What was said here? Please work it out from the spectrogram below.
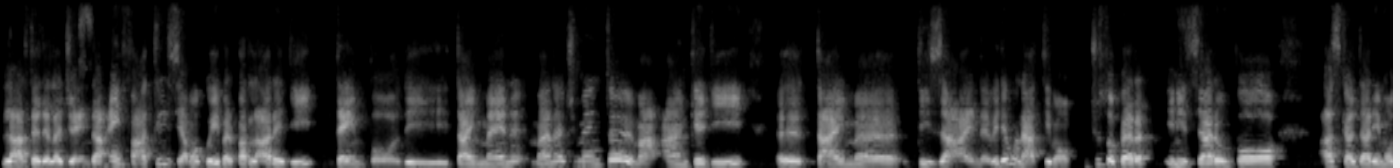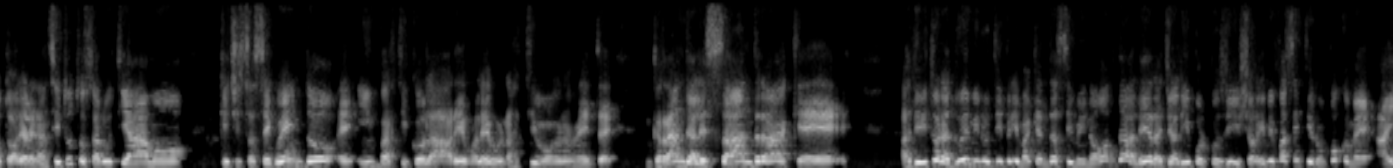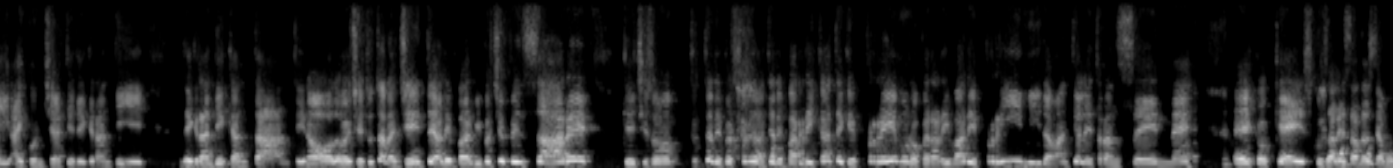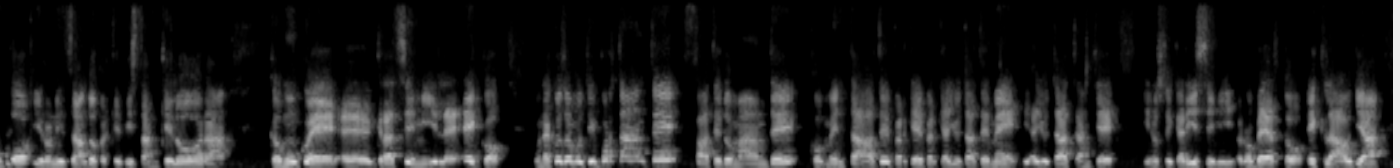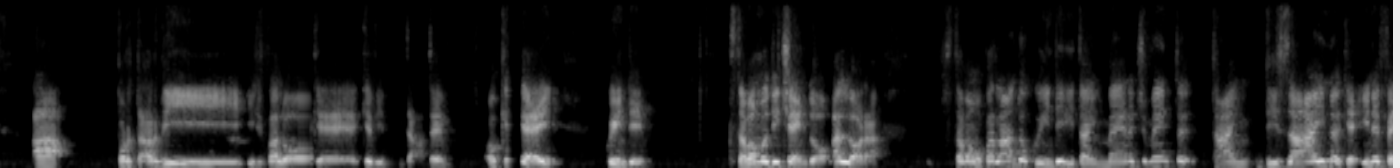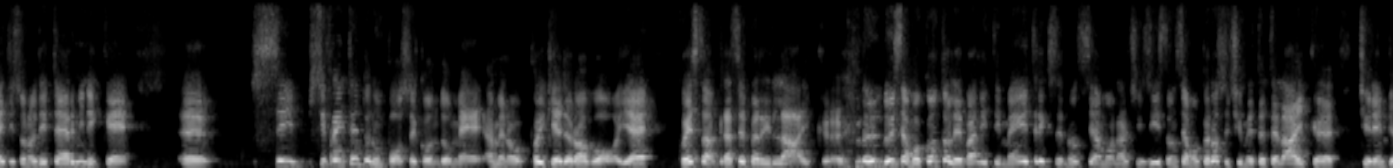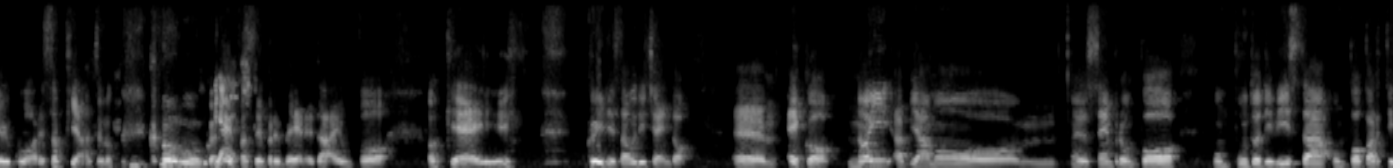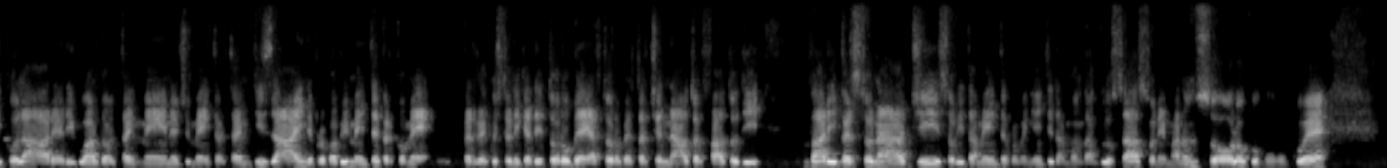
l'arte dell'agenda. Sì. E infatti siamo qui per parlare di tempo, di time man- management, ma anche di eh, time eh, design. Vediamo un attimo, giusto per iniziare un po' a scaldare i motori. Allora, innanzitutto salutiamo chi ci sta seguendo e in particolare volevo un attimo veramente grande Alessandra che addirittura due minuti prima che andassimo in onda lei era già lì in pole position che mi fa sentire un po' come ai, ai concerti dei grandi dei grandi cantanti, no? dove c'è tutta la gente alle bar- mi piace pensare che ci sono tutte le persone davanti alle barricate che premono per arrivare primi davanti alle transenne. Ecco, ok, scusa Alessandra, stiamo un po' ironizzando perché vista anche l'ora. Comunque, eh, grazie mille. Ecco, una cosa molto importante, fate domande, commentate, perché? Perché aiutate me e aiutate anche i nostri carissimi Roberto e Claudia a portarvi il valore che, che vi invitate. Ok? Quindi stavamo dicendo, allora, stavamo parlando quindi di time management, time design, che in effetti sono dei termini che eh, si, si, fraintendono un po', secondo me, almeno poi chiederò a voi, eh, questa, grazie per il like. Noi, noi, siamo contro le vanity matrix, non siamo narcisisti, non siamo, però se ci mettete like ci riempie il cuore, sappiatelo. Comunque, lei fa sempre bene, dai, un po' ok. Quindi stavo dicendo, eh, ecco, noi abbiamo mh, eh, sempre un po' un punto di vista un po' particolare riguardo al time management, al time design, probabilmente per come per le questioni che ha detto Roberto, Roberto ha accennato al fatto di vari personaggi, solitamente provenienti dal mondo anglosassone, ma non solo comunque,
